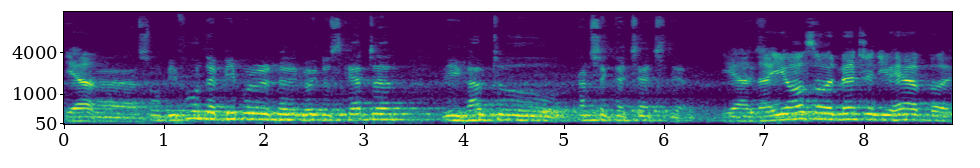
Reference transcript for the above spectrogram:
Yeah. Uh, so before the people are going to scatter, we have to construct the church there. Yeah. Now you also had mentioned you have uh,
